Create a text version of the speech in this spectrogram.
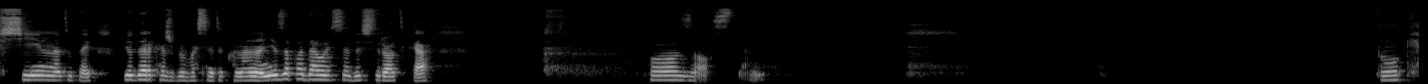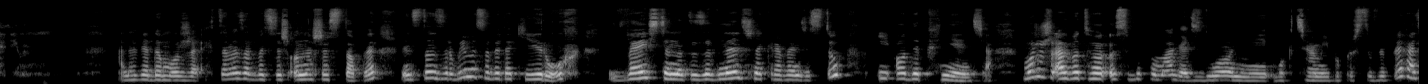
silne tutaj bioderka, żeby właśnie te kolana nie zapadały się do środka. Pozostań. Ok. Ale wiadomo, że chcemy zadbać też o nasze stopy, więc stąd zrobimy sobie taki ruch wejścia na te zewnętrzne krawędzie stóp i odepchnięcia. Możesz albo to sobie pomagać dłońmi, łokciami, po prostu wypychać.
